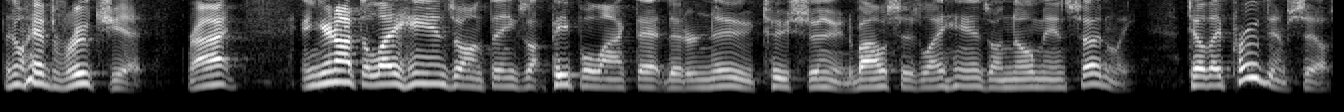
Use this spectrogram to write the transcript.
They don't have the roots yet right? And you're not to lay hands on things like people like that that are new too soon. The Bible says, lay hands on no man suddenly until they prove themselves.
